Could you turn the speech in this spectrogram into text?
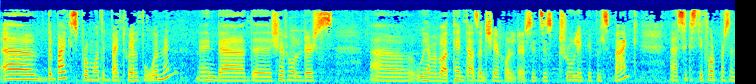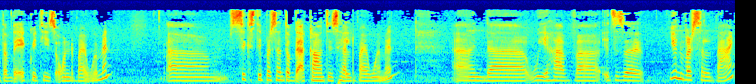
uh, the bank is promoted by 12 women, and uh, the shareholders, uh, we have about 10,000 shareholders. It is truly people's bank. Uh, 64% of the equity is owned by women. Um, 60% of the account is held by women. And uh, we have, uh, it is a universal bank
